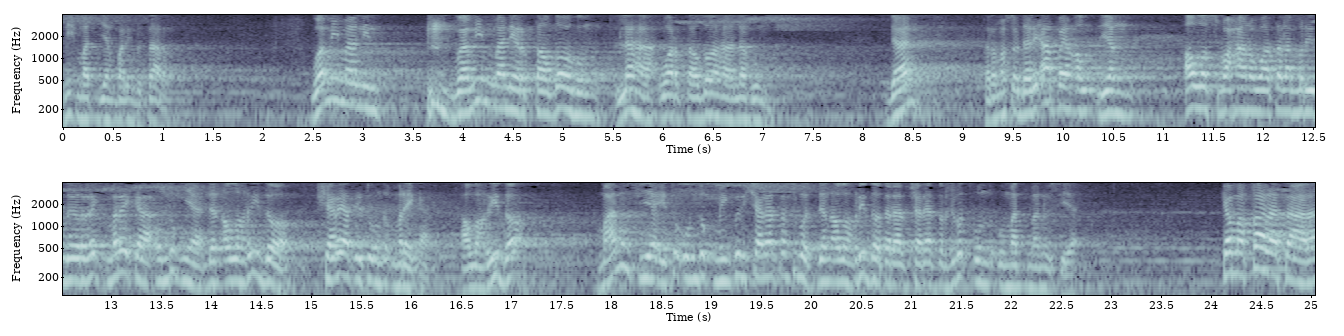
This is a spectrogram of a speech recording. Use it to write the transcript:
nikmat yang paling besar. Wa mimman wa mimman irtadahum laha wartadaha lahum. Dan termasuk dari apa yang yang Allah Subhanahu wa taala meridhai mereka untuknya dan Allah ridho syariat itu untuk mereka. Allah ridho manusia itu untuk mengikuti syariat tersebut dan Allah ridho terhadap syariat tersebut untuk umat manusia. Kama qala ta'ala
